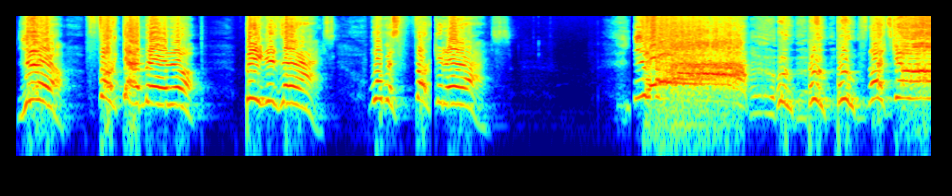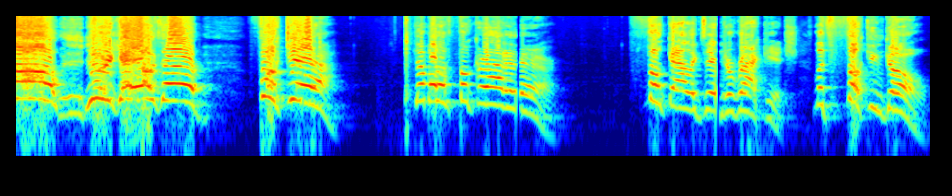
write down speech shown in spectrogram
Yeah, fuck that man up. Beat his ass. Whoop his fucking ass. Yeah! Let's go! Yuri KOs him! Fuck yeah! Get motherfucker out of there! Fuck Alexander Rakic! Let's fucking go!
